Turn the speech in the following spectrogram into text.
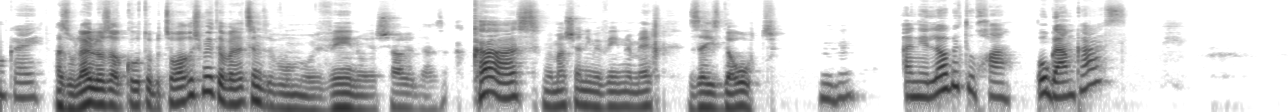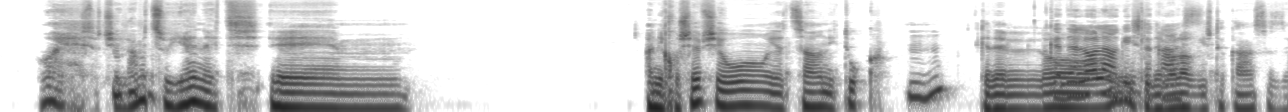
אוקיי. Okay. אז אולי לא זרקו אותו בצורה רשמית, אבל עצם זה, והוא מבין, הוא ישר יודע. אז הכעס, ממה שאני מבין ממך, זה הזדהות. אני לא בטוחה. הוא גם כעס? אוי, זאת שאלה מצוינת. אמ, אני חושב שהוא יצר ניתוק. כדי לא, כדי לא להרגיש כדי את הכעס. לא להרגיש את הכעס הזה.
